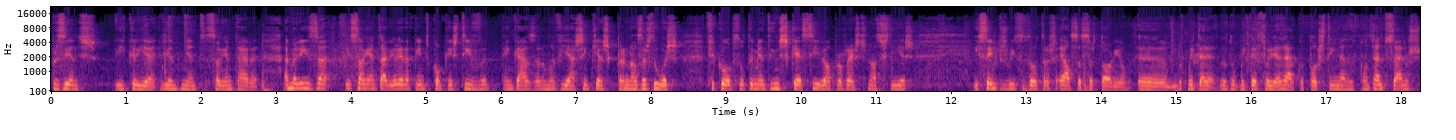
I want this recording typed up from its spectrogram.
presentes e queria, evidentemente, salientar a Marisa e salientar a Helena Pinto, com quem estive em casa numa viagem que acho que para nós as duas ficou absolutamente inesquecível para o resto dos nossos dias. E sem prejuízo de outras, Elsa Sartório, uh, do, Comitê, do Comitê de Solidariedade com a Palestina, com tantos anos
